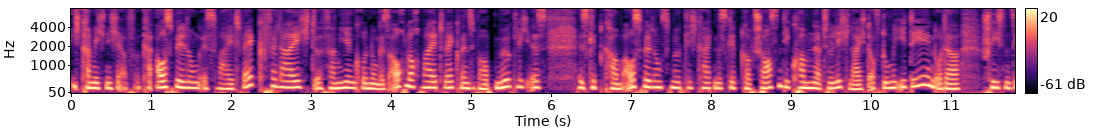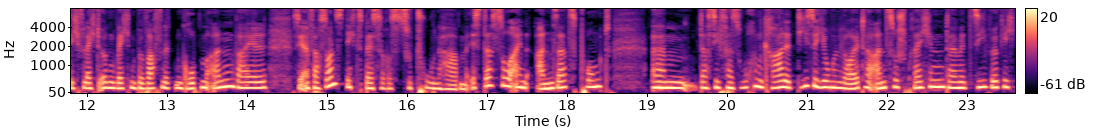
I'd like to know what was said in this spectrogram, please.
ich kann mich nicht, Ausbildung ist weit weg vielleicht, Familiengründung ist auch noch weit weg, wenn es überhaupt möglich ist. Es gibt kaum Ausbildungsmöglichkeiten, es gibt kaum Chancen, die kommen natürlich leicht auf dumme Ideen oder schließen sich vielleicht irgendwelchen bewaffneten Gruppen an, weil sie einfach sonst nichts Besseres zu tun haben. Ist das so ein Ansatzpunkt, ähm, dass sie versuchen, gerade diese jungen Leute anzusprechen, damit sie wirklich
